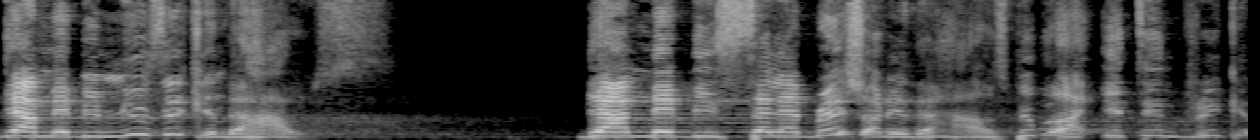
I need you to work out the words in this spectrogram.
there may be music in the house. There may be celebration in the house. People are eating, drinking.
